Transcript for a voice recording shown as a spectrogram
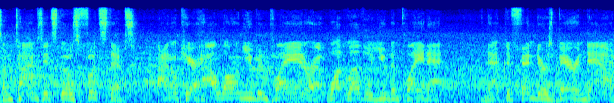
Sometimes it's those footsteps. I don't care how long you've been playing or at what level you've been playing at. That defender's bearing down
